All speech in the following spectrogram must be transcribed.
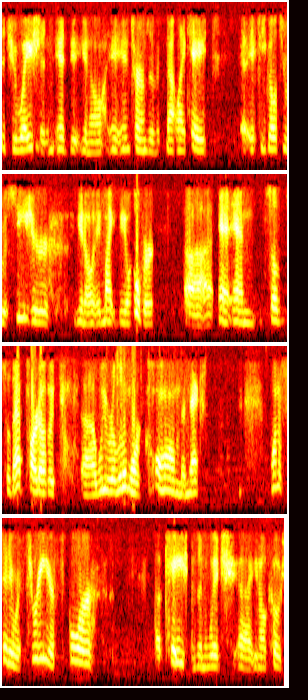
situation. It, you know, in, in terms of it's not like, hey, if you go through a seizure, you know, it might be over. Uh, and, and so, so that part of it, uh, we were a little more calm. The next, I want to say there were three or four occasions in which, uh, you know, Coach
